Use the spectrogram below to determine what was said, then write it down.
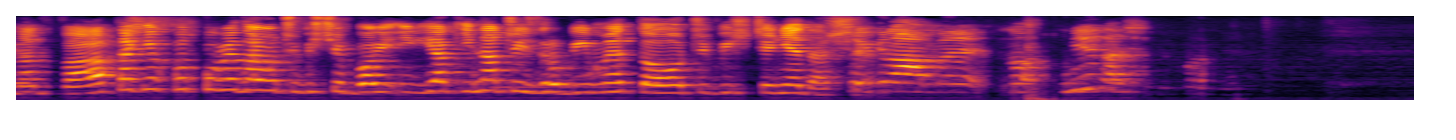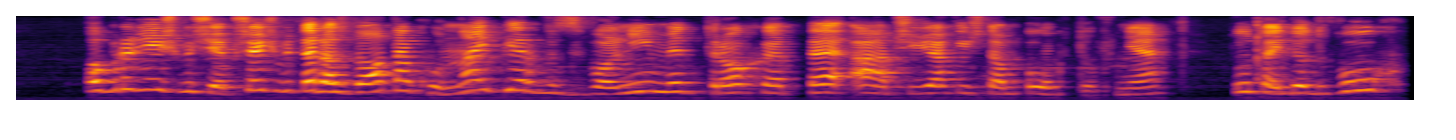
na dwa. Tak jak podpowiadam oczywiście, bo jak inaczej zrobimy, to oczywiście nie da się. Przegramy. No nie da się. Obroniliśmy się. Przejdźmy teraz do ataku. Najpierw zwolnimy trochę PA, czyli jakichś tam punktów, nie? Tutaj do dwóch,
